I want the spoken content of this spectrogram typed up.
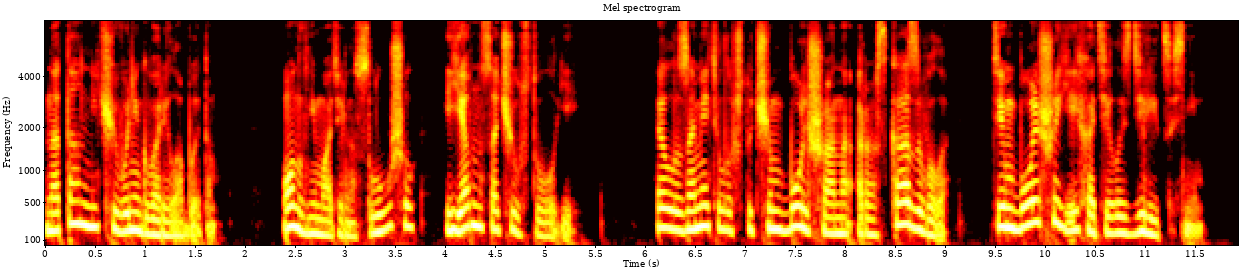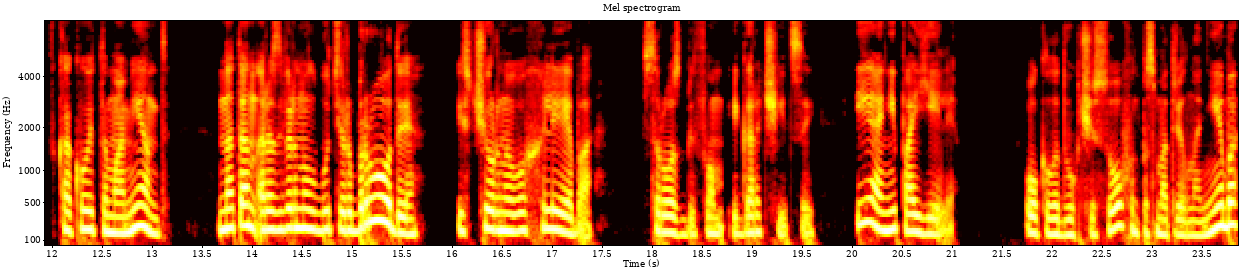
Натан ничего не говорил об этом. Он внимательно слушал и явно сочувствовал ей. Элла заметила, что чем больше она рассказывала, тем больше ей хотелось делиться с ним. В какой-то момент Натан развернул бутерброды из черного хлеба с ростбифом и горчицей, и они поели. Около двух часов он посмотрел на небо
